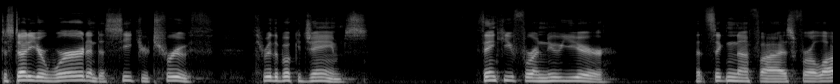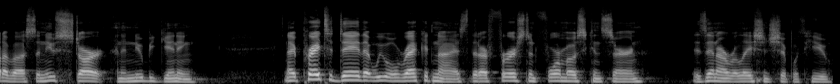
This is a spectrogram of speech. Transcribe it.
To study your word and to seek your truth through the book of James. Thank you for a new year that signifies for a lot of us a new start and a new beginning. And I pray today that we will recognize that our first and foremost concern is in our relationship with you.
